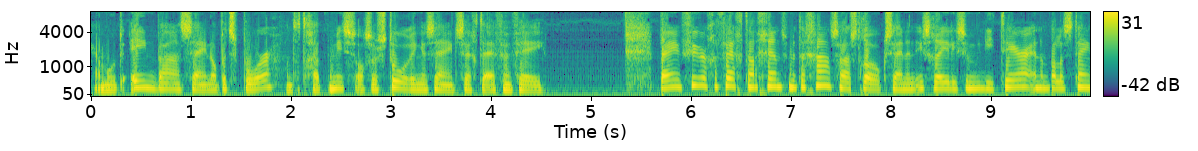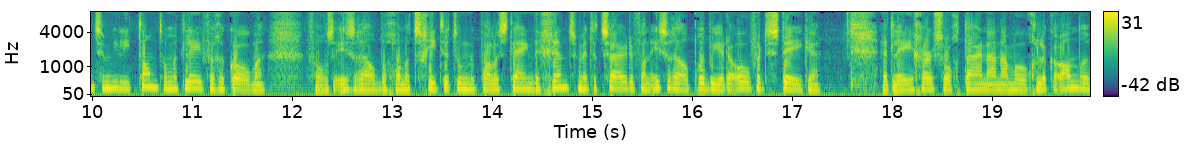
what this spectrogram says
Er moet één baas zijn op het spoor, want het gaat mis als er storingen zijn, zegt de FNV. Bij een vuurgevecht aan de grens met de Gazastrook zijn een Israëlische militair en een Palestijnse militant om het leven gekomen. Volgens Israël begon het schieten toen de Palestijn de grens met het zuiden van Israël probeerde over te steken. Het leger zocht daarna naar mogelijke andere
